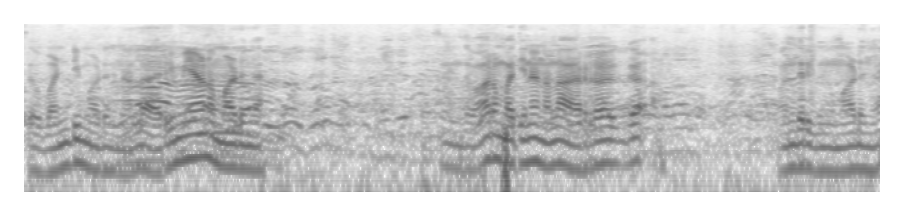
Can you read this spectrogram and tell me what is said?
ஸோ வண்டி மாடுங்க நல்லா அருமையான மாடுங்க. ஸோ இந்த வாரம் பார்த்தீங்கன்னா நல்லா அழகாக வந்திருக்குங்க மாடுங்க.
